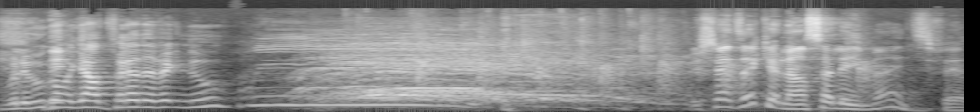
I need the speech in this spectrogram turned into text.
Voulez-vous qu'on garde Fred avec nous? Je tiens à dire que l'ensoleillement est différent.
